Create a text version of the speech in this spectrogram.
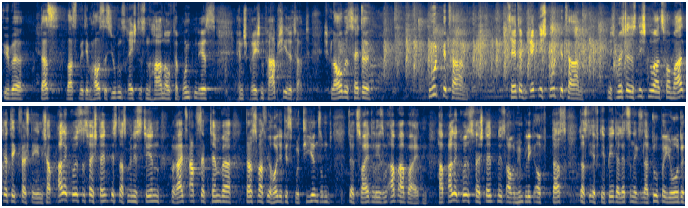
über das, was mit dem Haus des Jugendrechts in Hanau verbunden ist, entsprechend verabschiedet hat. Ich glaube, es hätte gut getan, es hätte wirklich gut getan, ich möchte das nicht nur als Formalkritik verstehen. Ich habe allergrößtes Verständnis, dass Ministerien bereits ab September das, was wir heute diskutieren, zum der zweiten Lesung abarbeiten. Ich habe allergrößtes Verständnis, auch im Hinblick auf das, dass die FDP in der letzten Legislaturperiode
